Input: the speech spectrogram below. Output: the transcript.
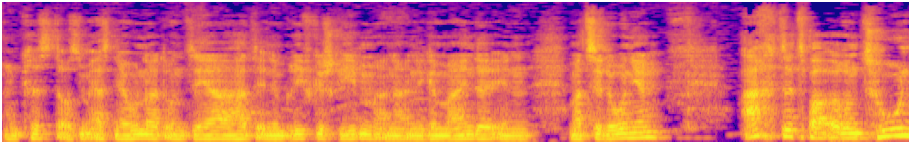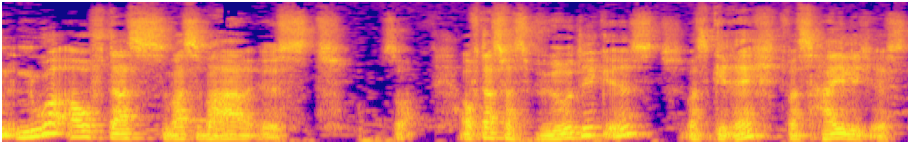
ein Christ aus dem ersten Jahrhundert, und der hat in einem Brief geschrieben an eine Gemeinde in Mazedonien, achtet bei eurem Tun nur auf das, was wahr ist. So. Auf das, was würdig ist, was gerecht, was heilig ist.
